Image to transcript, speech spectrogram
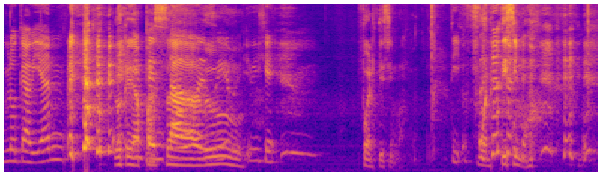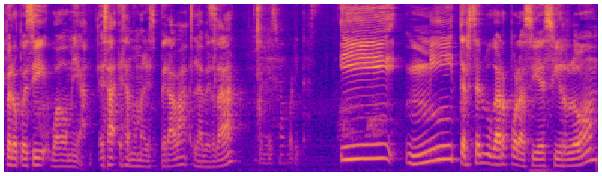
lo que habían Lo que había pasado. decir. Y dije, Fuertísimo. Dios. Fuertísimo. Pero pues sí, wow, amiga. Esa, esa no me la esperaba, la verdad. De mis favoritas. Y mi tercer lugar, por así decirlo,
